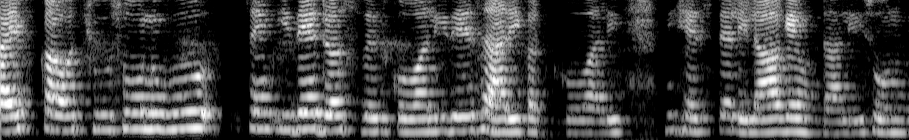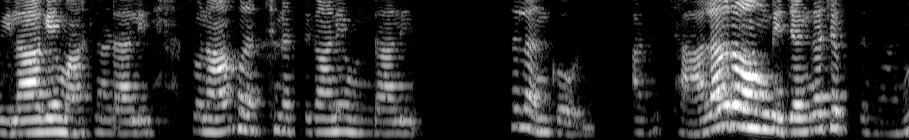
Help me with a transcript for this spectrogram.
వైఫ్ కావచ్చు సో నువ్వు సేమ్ ఇదే డ్రెస్ వేసుకోవాలి ఇదే శారీ కట్టుకోవాలి నీ హెయిర్ స్టైల్ ఇలాగే ఉండాలి సో నువ్వు ఇలాగే మాట్లాడాలి సో నాకు నచ్చినట్టుగానే ఉండాలి. అసలు అనుకోవద్దు. అది చాలా రాంగ్ నిజంగా చెప్తున్నాను.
